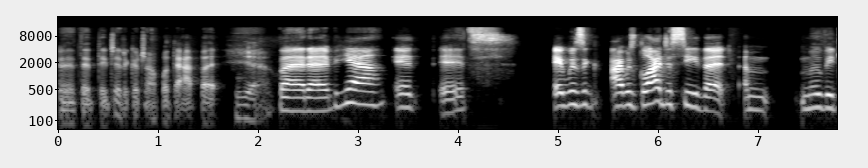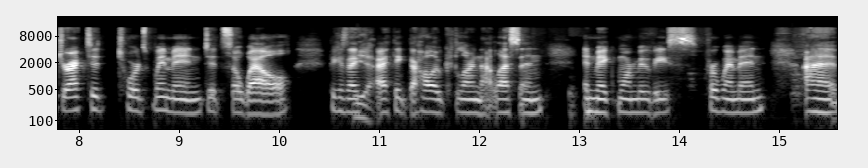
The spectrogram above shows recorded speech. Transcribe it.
that they did a good job with that. But yeah, but, uh, but yeah, it it's it was a, I was glad to see that a movie directed towards women did so well because I, yeah. I think that Hollywood could learn that lesson and make more movies for women. Uh,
